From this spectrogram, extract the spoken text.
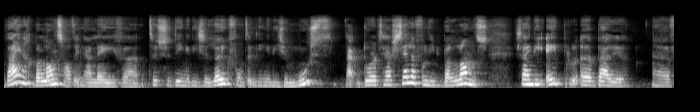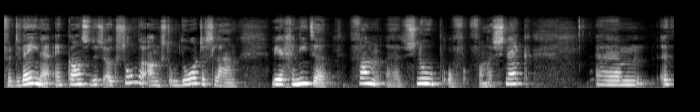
weinig balans had in haar leven tussen dingen die ze leuk vond en dingen die ze moest. Nou, door het herstellen van die balans zijn die eetbuien verdwenen en kan ze dus ook zonder angst om door te slaan weer genieten van snoep of van een snack. Um, het,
